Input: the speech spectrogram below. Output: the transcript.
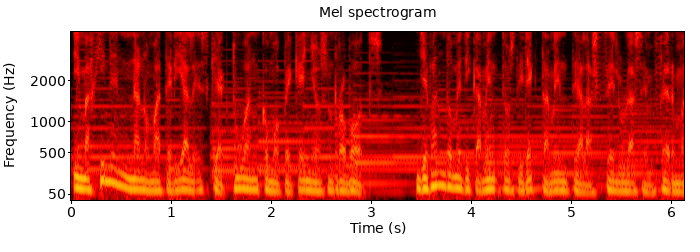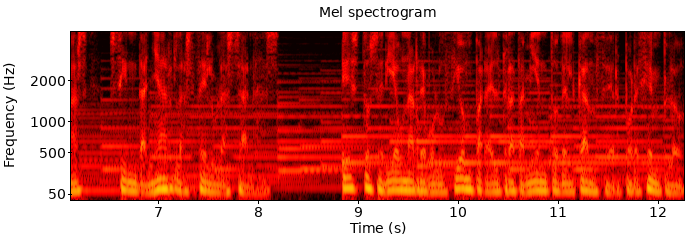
Imaginen nanomateriales que actúan como pequeños robots, llevando medicamentos directamente a las células enfermas sin dañar las células sanas. Esto sería una revolución para el tratamiento del cáncer, por ejemplo.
